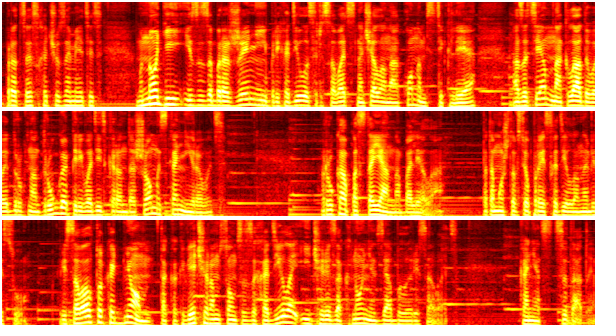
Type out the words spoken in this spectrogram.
процесс, хочу заметить. Многие из изображений приходилось рисовать сначала на оконном стекле, а затем, накладывая друг на друга, переводить карандашом и сканировать. Рука постоянно болела, потому что все происходило на весу. Рисовал только днем, так как вечером солнце заходило и через окно нельзя было рисовать. Конец цитаты.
